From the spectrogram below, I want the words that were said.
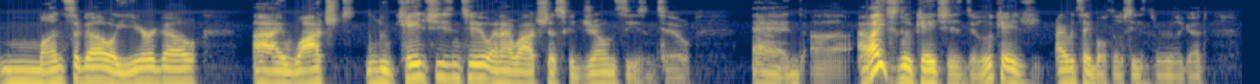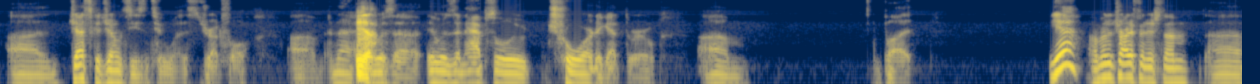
months ago, a year ago, I watched Luke Cage season two and I watched Jessica Jones season two. And uh, I liked Luke Cage season two. Luke Cage, I would say both those seasons were really good. Uh, Jessica Jones season two was dreadful. Um, and that Yeah. it was a it was an absolute chore to get through. Um, but yeah, I'm gonna try to finish them. Uh,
